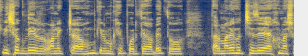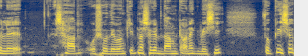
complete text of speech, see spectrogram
কৃষকদের অনেকটা হুমকির মুখে পড়তে হবে। তো তার মানে হচ্ছে যে এখন আসলে সার, ওষুধ এবং কীটনাশকের দামটা অনেক বেশি। তো কৃষক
